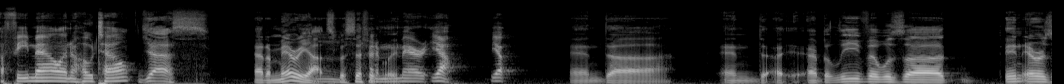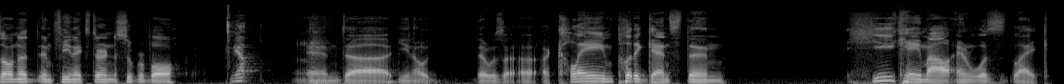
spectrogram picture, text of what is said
a female in a hotel Yes, at a Marriott at a specifically, mar- Yeah, yep. and uh, and I, I believe it was uh, in Arizona in Phoenix during the Super Bowl. Yep. And uh, you know there was a, a claim put against them. He came out and was like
